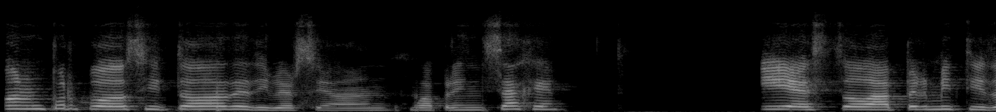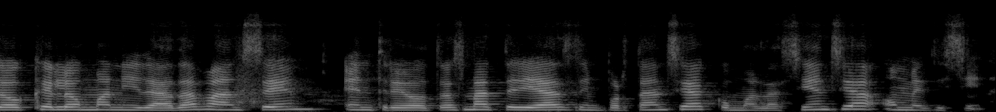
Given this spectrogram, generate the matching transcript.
con un propósito de diversión o aprendizaje. Y esto ha permitido que la humanidad avance, entre otras materias de importancia como la ciencia o medicina.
